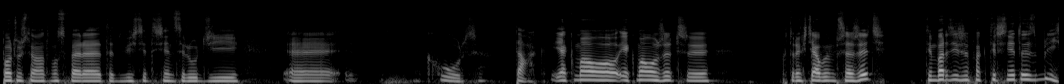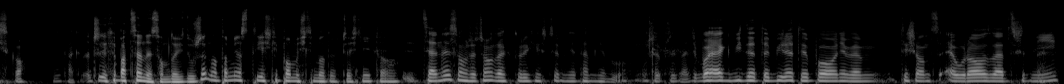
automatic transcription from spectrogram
Poczuć tę atmosferę, te 200 tysięcy ludzi. E, kurczę, tak. Jak mało, jak mało rzeczy, które chciałbym przeżyć, tym bardziej, że faktycznie to jest blisko. Tak, znaczy chyba ceny są dość duże, natomiast jeśli pomyślimy o tym wcześniej, to Ceny są rzeczą, dla których jeszcze mnie tam nie było, muszę przyznać. Bo jak widzę te bilety po, nie wiem, 1000 euro za 3 dni,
